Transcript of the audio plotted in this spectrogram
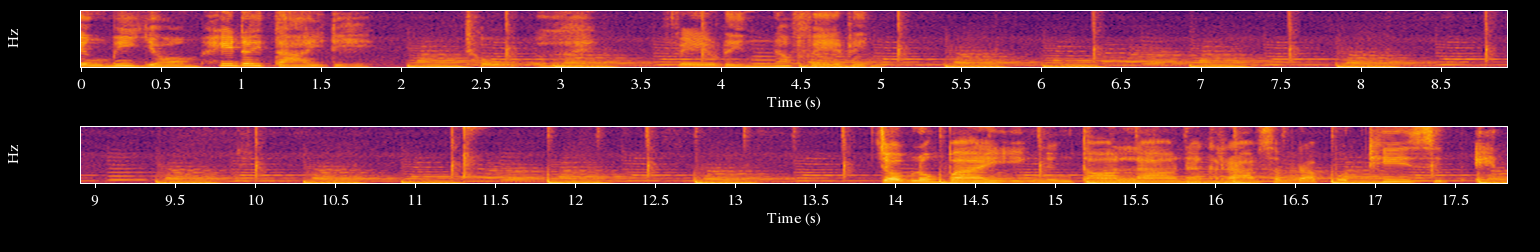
ยังไม่ยอมให้ได้ตายดี โถเอ้ย เฟรินนะเฟริน จบลงไปอีกหนึ่งตอนแล้วนะครับสำหรับบทที่ 11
